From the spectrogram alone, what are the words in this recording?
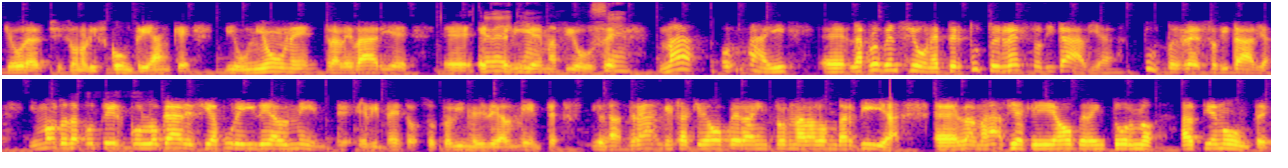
che ora ci sono riscontri anche di unione tra le varie eh, etnie mafiose, sì. ma ormai eh, la propensione è per tutto il resto d'Italia, tutto il resto d'Italia, in modo da poter collocare sia pure idealmente, e ripeto, sottolineo idealmente, la drangheta che opera intorno alla Lombardia, eh, la mafia che opera intorno al Piemonte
